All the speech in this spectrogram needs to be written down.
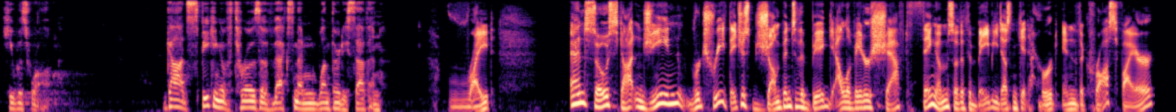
He was wrong. God, speaking of throes of X Men 137. Right? And so Scott and Jean retreat. They just jump into the big elevator shaft thingum so that the baby doesn't get hurt in the crossfire.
